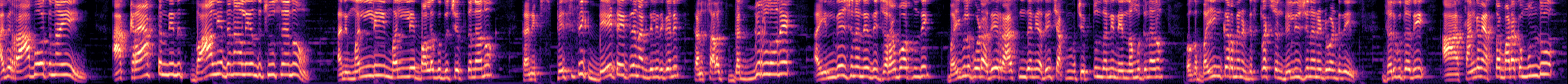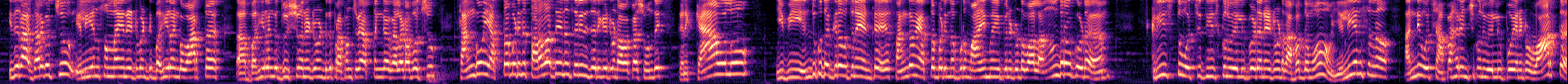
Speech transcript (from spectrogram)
అవి రాబోతున్నాయి. ఆ క్రాఫ్ట్ నేను బాల్య దినాలు ఎందు చూశాను. అని మళ్ళీ మళ్ళీ బలగుద్దు చెప్తున్నాను. కానీ స్పెసిఫిక్ డేట్ అయితే నాకు తెలియదు కానీ కానీ చాలా దగ్గరలోనే ఆ ఇన్వేషన్ అనేది జరగబోతుంది. బైబిల్ కూడా అదే రాసిందని అదే చెప్ప చెప్తుందని నేను నమ్ముతున్నాను. ఒక భయంకరమైన డిస్ట్రక్షన్ డెలిషన్ అనేటువంటిది జరుగుతుంది. ఆ సంఘం ఎత్తబడక ముందు ఇది రా జరగచ్చు. ఎలియన్స్ ఉన్నాయనేటువంటి బహిరంగ వార్త బహిరంగ దృశ్యం అనేటువంటిది ప్రపంచవ్యాప్తంగా వెళ్ళడవచ్చు సంఘం ఎత్తబడిన తర్వాత అయినా సరే ఇది జరిగేటువంటి అవకాశం ఉంది. కానీ కేవలం ఇవి ఎందుకు దగ్గర అవుతున్నాయి అంటే సంఘం ఎత్తబడినప్పుడు మాయమైపోయినటువంటి వాళ్ళందరూ కూడా క్రీస్తు వచ్చి తీసుకుని వెళ్ళిపోయాడు అనేటువంటిది అబద్ధము. ఎలియన్స్ను అన్నీ వచ్చి అపహరించుకుని వెళ్ళిపోయినటువంటి వార్త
